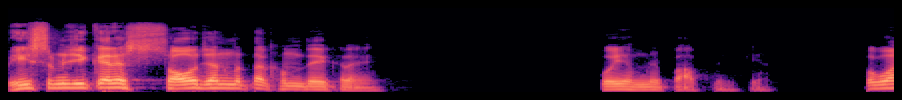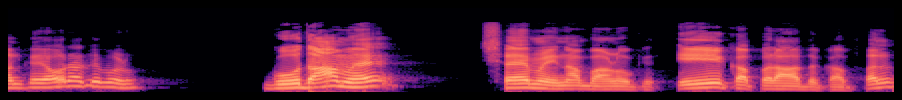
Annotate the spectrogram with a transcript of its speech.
भीष्म जी कह रहे, सौ जन्म तक हम देख रहे हैं। कोई हमने पाप नहीं किया। भगवान कहे, और आगे बढ़ो। गोदाम है छह महीना बाणों के। एक अपराध का फल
